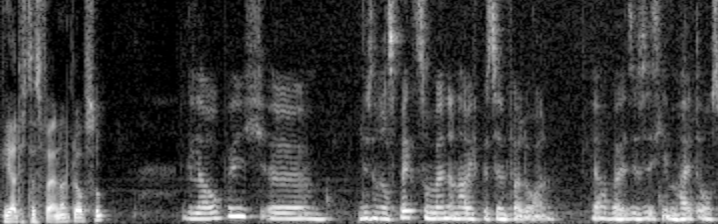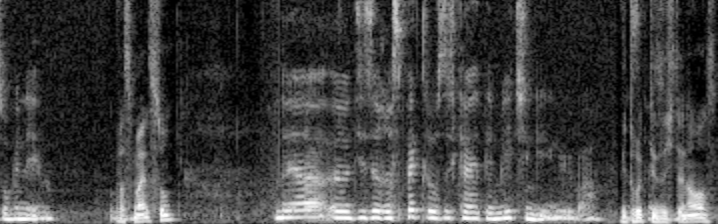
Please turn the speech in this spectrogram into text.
Wie hat dich das verändert, glaubst du? glaube ich, äh, den Respekt zu Männern habe ich ein bisschen verloren. Ja, weil sie sich eben halt auch so benehmen. Was meinst du? Naja, äh, diese Respektlosigkeit den Mädchen gegenüber. Wie drückt die sich denn aus?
